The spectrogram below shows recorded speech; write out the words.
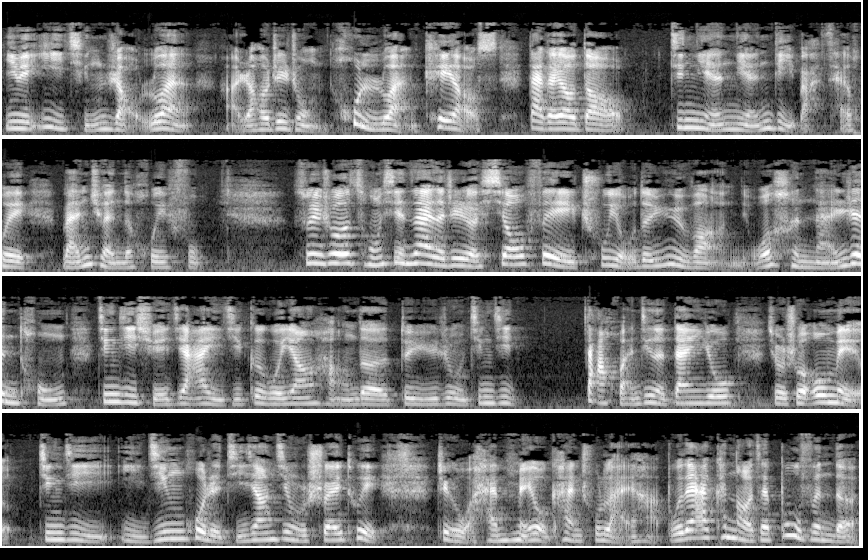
因为疫情扰乱啊，然后这种混乱 chaos 大概要到。今年年底吧才会完全的恢复，所以说从现在的这个消费出游的欲望，我很难认同经济学家以及各国央行的对于这种经济大环境的担忧，就是说欧美。经济已经或者即将进入衰退，这个我还没有看出来哈。不过大家看到了，在部分的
